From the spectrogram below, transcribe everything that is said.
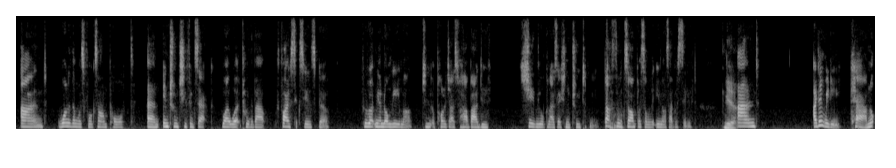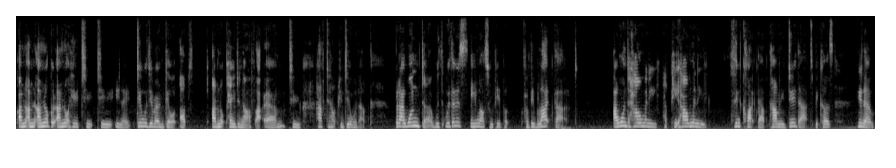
And one of them was, for example, an interim chief exec who I worked with about five, six years ago, who wrote me a long email to apologize for how badly she and the organization had treated me. That's an example of some of the emails I'd received. Yeah. And I don't really care. I'm not. I'm. I'm, I'm not. Good, I'm not here to. To you know, deal with your own guilt. I'm, I'm not paid enough um, to have to help you deal with that. But I wonder, with with those emails from people from people like that, I wonder how many have pe- how many think like that, how many do that, because, you know,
